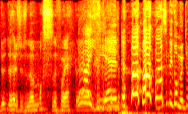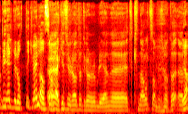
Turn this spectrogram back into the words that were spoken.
Du, det høres ut som du har masse på hjertet. Er helt Så det kommer til å bli helt rått i kveld, altså. Jeg er ikke i tvil om at dette kommer til å bli en, uh, et knalt samfunnsmøte. Uh, Ja.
